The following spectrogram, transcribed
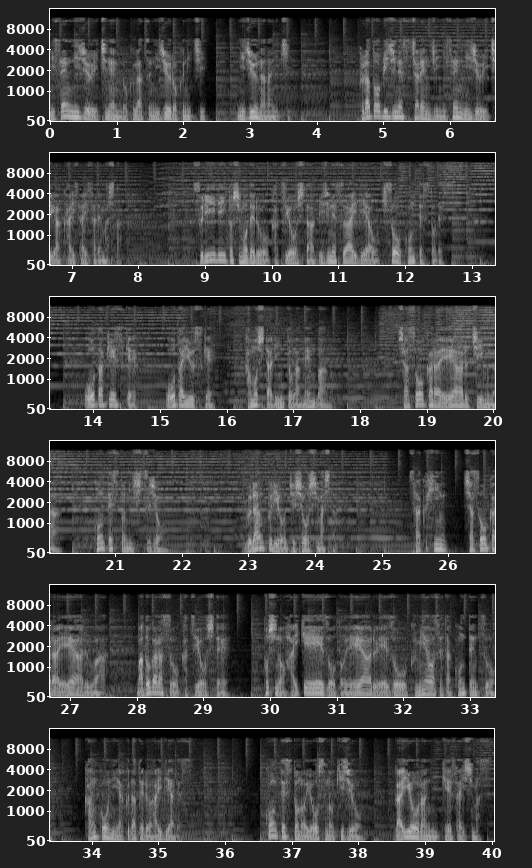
2021年6月26日、27日、プラトビジネスチャレンジ2021が開催されました。3D 都市モデルを活用したビジネスアイディアを競うコンテストです。太田圭介、太田祐介、鴨下凛人がメンバーの、車窓から AR チームが、コンテストに出場。グランプリを受賞しました。作品、車窓から AR は、窓ガラスを活用して、都市の背景映像と AR 映像を組み合わせたコンテンツを、観光に役立てるアイディアです。コンテストの様子の記事を概要欄に掲載します。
